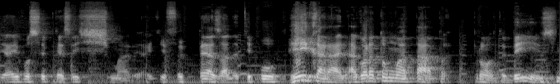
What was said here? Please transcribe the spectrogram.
E aí você pensa, ixi, Maria, aqui foi pesado. É tipo, ri caralho, agora toma uma tapa. Pronto, é bem isso.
